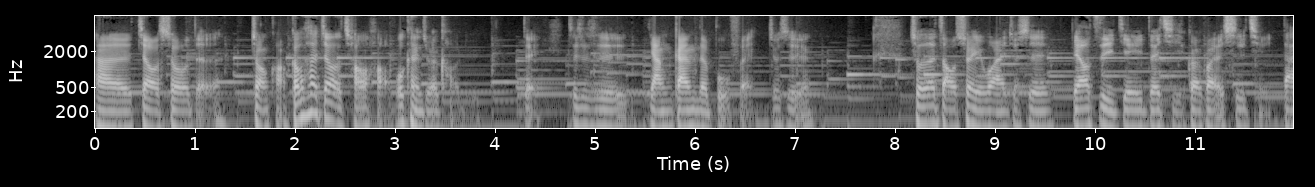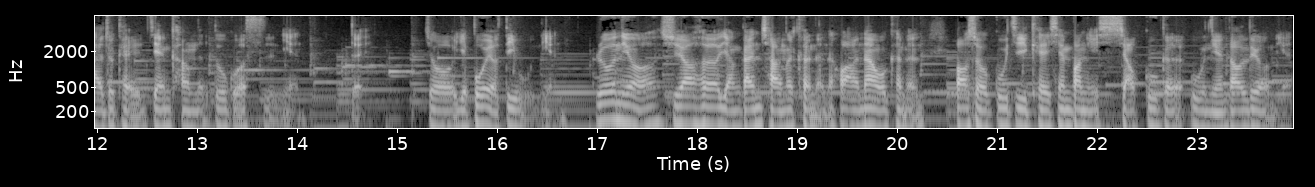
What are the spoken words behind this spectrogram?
他教授的状况，搞不好他教的超好，我可能就会考虑。对，这就是养肝的部分，就是除了早睡以外，就是不要自己接一堆奇奇怪怪的事情，大家就可以健康的度过四年。对，就也不会有第五年。如果你有需要喝养肝肠的可能的话，那我可能保守估计可以先帮你小估个五年到六年。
